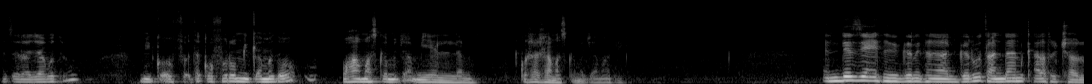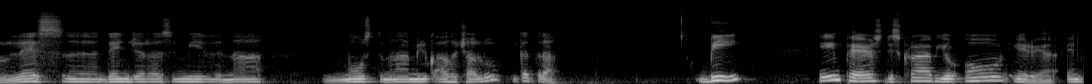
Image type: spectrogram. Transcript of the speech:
መጸዳጃ ቦታ ተቆፍሮ የሚቀመጠው ውሃ ማስቀመጫም የለም፣ ቆሻሻ ማስቀመጫ ማለት እንደዚህ አይነት ንግግር የተናገሩት አንዳንድ ቃላቶች አሉ። less dangerous የሚል እና most ምናምን የሚሉ ቃላቶች አሉ። ይቀጥላል። B in pairs describe your own area and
